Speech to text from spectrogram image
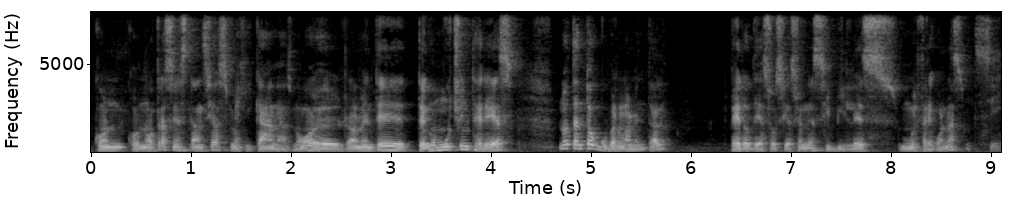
con, con otras instancias mexicanas, ¿no? Eh, realmente tengo mucho interés, no tanto gubernamental, pero de asociaciones civiles muy fregonas sí.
